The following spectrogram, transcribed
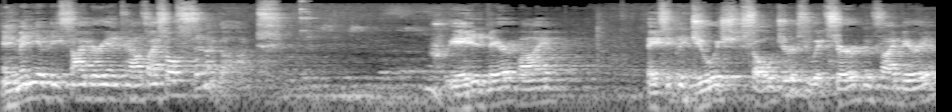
In many of these Siberian towns, I saw synagogues created there by basically Jewish soldiers who had served in Siberia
